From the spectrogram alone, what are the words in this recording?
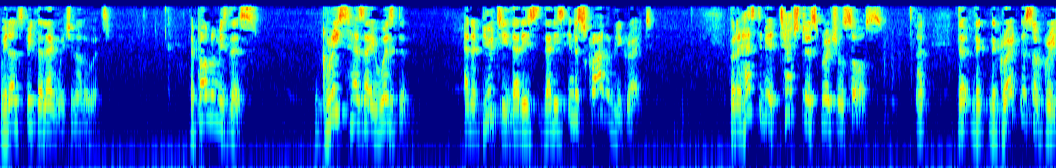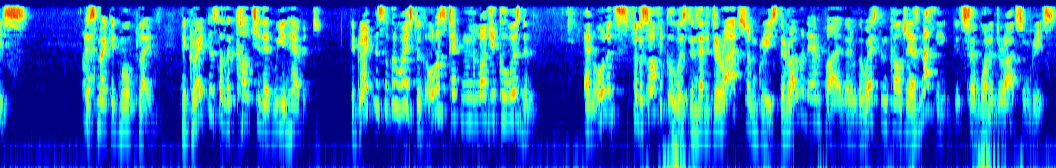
We don't speak the language, in other words. The problem is this: Greece has a wisdom and a beauty that is that is indescribably great. But it has to be attached to a spiritual source. Right? The, the, the greatness of Greece, let's make it more plain. The greatness of the culture that we inhabit. The greatness of the West with all its technological wisdom and all its philosophical wisdom that it derives from Greece. The Roman Empire, the, the Western culture has nothing except what it derives from Greece.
